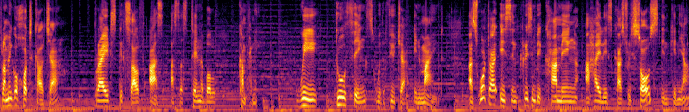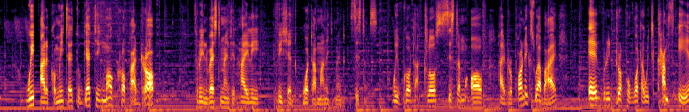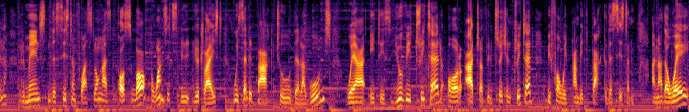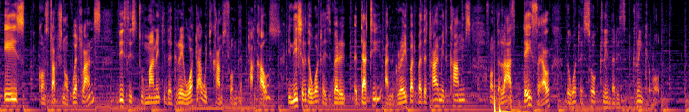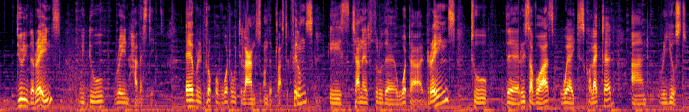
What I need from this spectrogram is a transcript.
Flamingo Horticulture prides itself as a sustainable company. We do things with the future in mind. As water is increasingly becoming a highly scarce resource in Kenya, we are committed to getting more crop per drop through investment in highly efficient water management systems. We've got a closed system of hydroponics whereby every drop of water which comes in remains in the system for as long as possible. Once it's been utilized, we send it back to the lagoons where it is UV treated or ultrafiltration treated before we pump it back to the system. Another way is construction of wetlands. This is to manage the grey water which comes from the pack house. Initially the water is very uh, dirty and grey, but by the time it comes from the last day cell, the water is so clean that it's drinkable. During the rains, we do rain harvesting. Every drop of water which lands on the plastic films is channeled through the water drains to the reservoirs where it is collected and reused.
